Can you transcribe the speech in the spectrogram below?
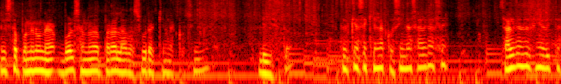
Necesito poner una bolsa nueva para la basura aquí en la cocina. Listo. ¿Usted qué hace aquí en la cocina? Sálgase. Sálgase, señorita.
